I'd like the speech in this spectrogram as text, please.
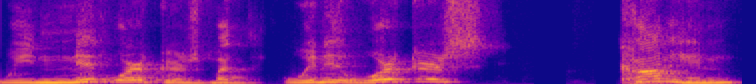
we need workers, but we need workers coming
